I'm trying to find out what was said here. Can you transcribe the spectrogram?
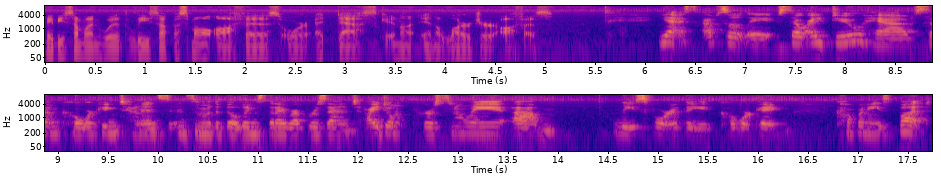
maybe someone would lease up a small office or a desk in a in a larger office. Yes, absolutely. So I do have some co working tenants in some of the buildings that I represent. I don't personally um, lease for the co working companies, but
